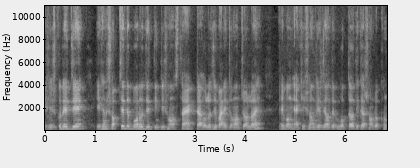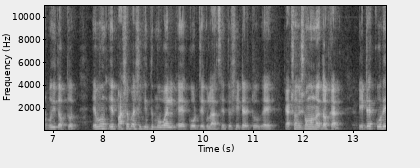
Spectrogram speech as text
বিশেষ করে যে এখানে সবচেয়ে বড় যে তিনটি সংস্থা, একটা হলো যে বাণিজ্য মন্ত্রণালয় এবং একই সঙ্গে যে আমাদের ভোক্তা অধিকার সংরক্ষণ অধিদপ্তর এবং এর পাশাপাশি কিন্তু মোবাইল কোড যেগুলো আছে, তো সেটার একটু একসঙ্গে সমন্বয় দরকার। এটা করে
